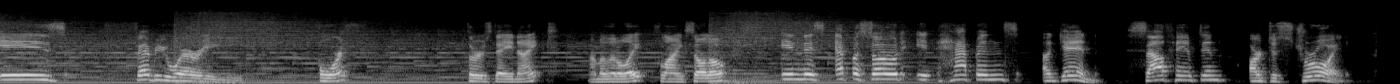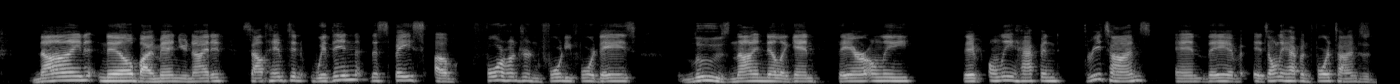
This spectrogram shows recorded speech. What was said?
is February 4th, Thursday night. I'm a little late, flying solo. In this episode, it happens again. Southampton are destroyed 9 0 by Man United. Southampton, within the space of 444 days, lose 9 0 again. They are only, they've only happened three times, and they have, it's only happened four times. The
